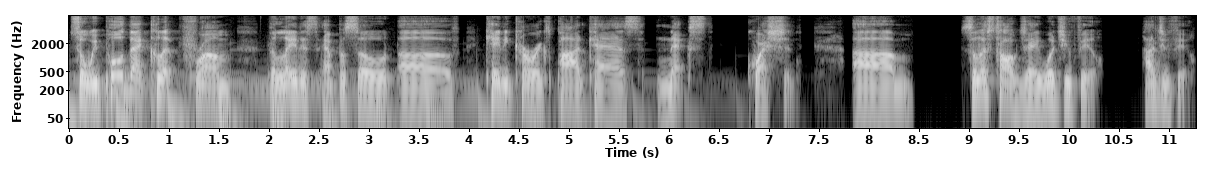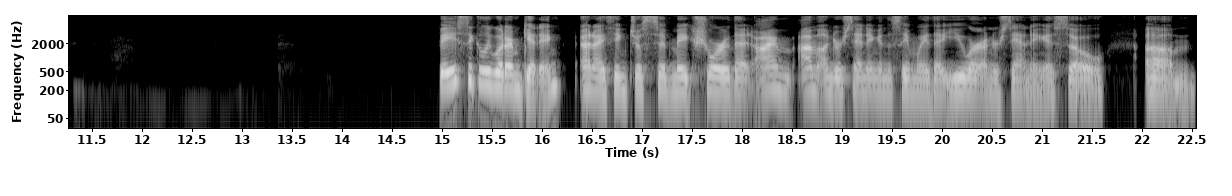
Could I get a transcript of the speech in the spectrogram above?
So we pulled that clip from the latest episode of Katie Couric's podcast, Next Question. Um, so let's talk, Jay. What you feel? How'd you feel? basically what I'm getting, and I think just to make sure that I'm I'm understanding in the same way that you are understanding is so um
